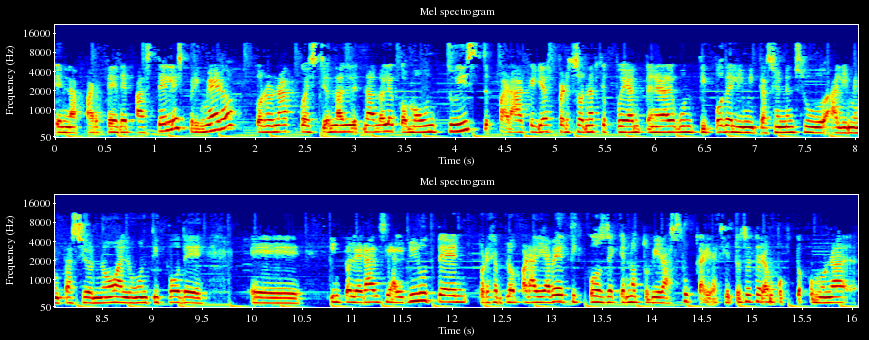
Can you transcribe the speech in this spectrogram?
en la parte de pasteles primero con una cuestión dándole como un twist para aquellas personas que puedan tener algún tipo de limitación en su alimentación, ¿no? Algún tipo de eh, intolerancia al gluten, por ejemplo, para diabéticos, de que no tuviera azúcar y así. Entonces era un poquito como una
